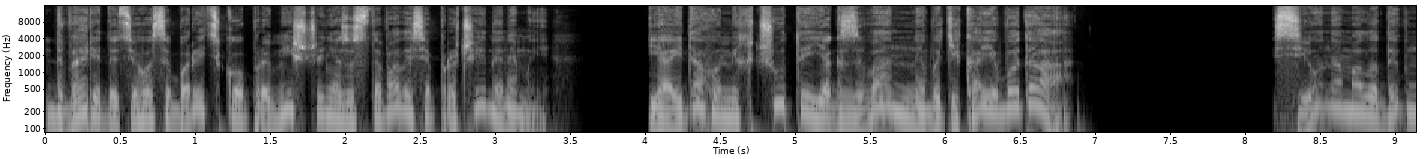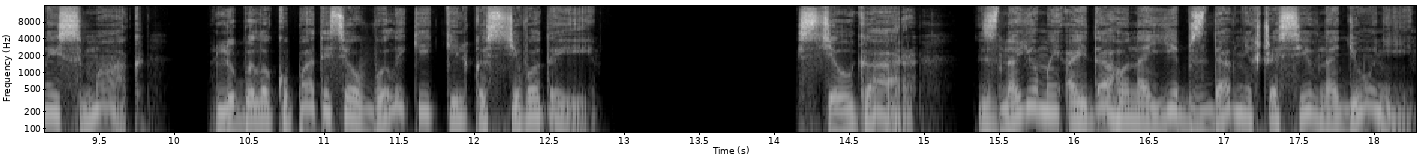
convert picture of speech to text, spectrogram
Двері до цього сибарицького приміщення зоставалися прочиненими, і Айдаго міг чути, як з ванни витікає вода. Сіона мала дивний смак, любила купатися у великій кількості води. Стілгар, знайомий Айдаго наїб з давніх часів на дюні,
